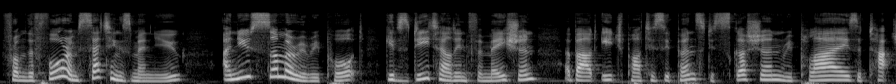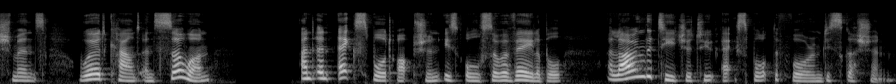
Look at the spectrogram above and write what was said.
From the Forum Settings menu, a new summary report gives detailed information about each participant's discussion, replies, attachments, word count and so on, and an export option is also available, allowing the teacher to export the forum discussion.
